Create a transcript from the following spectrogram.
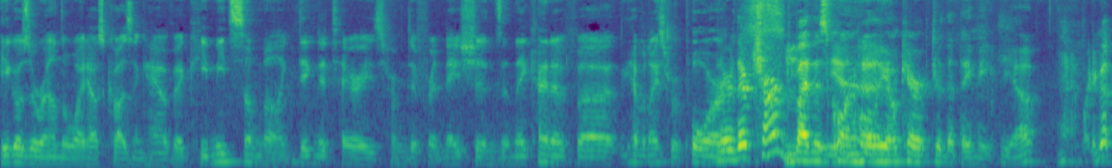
He goes around the White House causing havoc. He meets some uh, like dignitaries from different nations, and they kind of uh, have a nice rapport. They're they're charmed by this Yeah. Cornholio character that they meet. yeah. Yeah, pretty good.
